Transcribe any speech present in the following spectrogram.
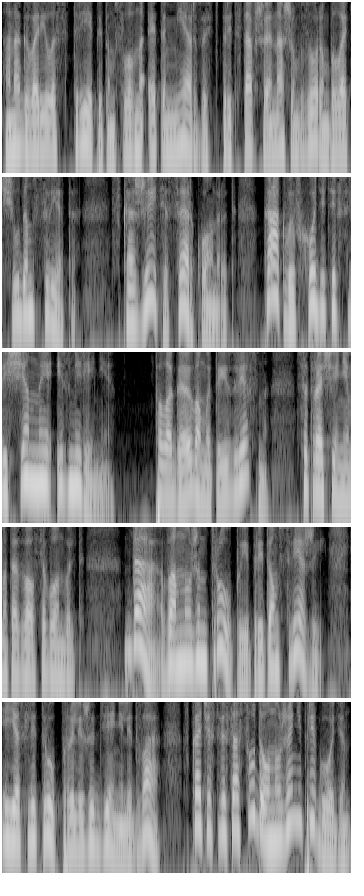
Она говорила с трепетом, словно эта мерзость, представшая нашим взором, была чудом света. «Скажите, сэр Конрад, как вы входите в священные измерения?» «Полагаю, вам это известно», — с отвращением отозвался Вонвальд. «Да, вам нужен труп, и притом свежий. И если труп пролежит день или два, в качестве сосуда он уже не пригоден».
